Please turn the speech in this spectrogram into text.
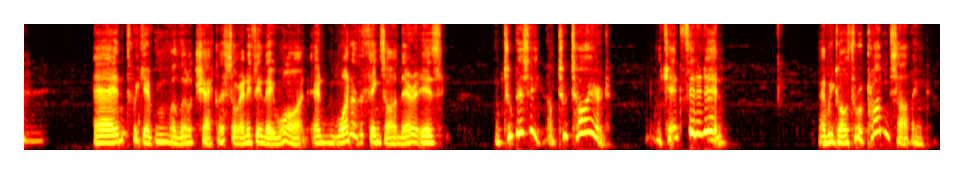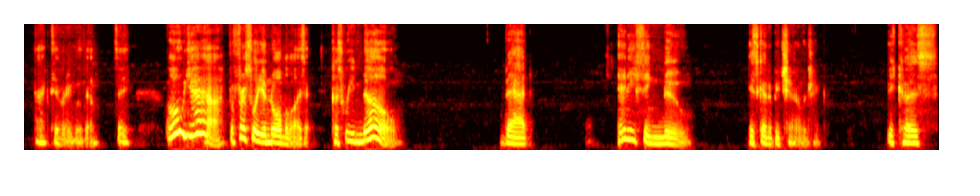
Mm-hmm. and we give them a little checklist or anything they want. And one of the things on there is, I'm too busy. I'm too tired. We can't fit it in. And we go through a problem solving activity with them. Say, oh, yeah. But first of all, you normalize it because we know that anything new is going to be challenging because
